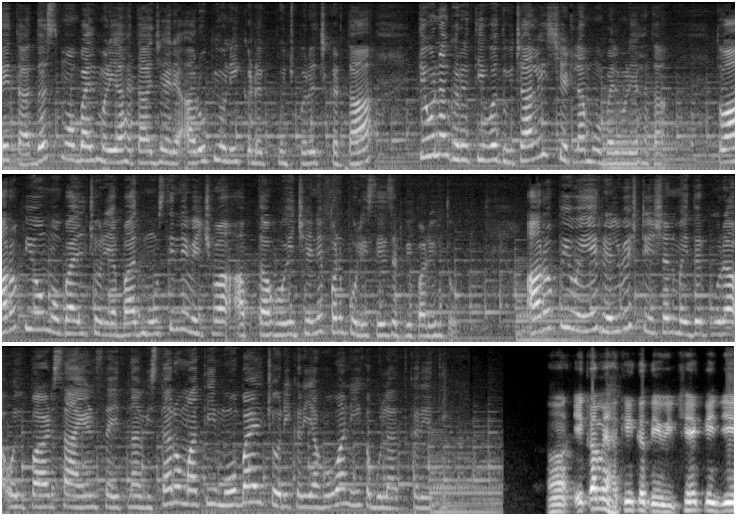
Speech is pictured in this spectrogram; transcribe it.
લેતા દસ મોબાઈલ મળ્યા હતા જ્યારે આરોપીઓની કડક પૂછપરછ કરતા તેઓના ઘરેથી વધુ ચાલીસ જેટલા મોબાઈલ મળ્યા હતા. તો આરોપીઓ મોબાઈલ ચોર્યા બાદ મોસીને વેચવા આપતા હોય જેને પણ પોલીસે ઝડપી પાડ્યો હતો. આરોપીઓએ રેલવે સ્ટેશન મૈદરપુરા, ઓલપાડ, સાયણ સહિતના વિસ્તારોમાંથી મોબાઈલ ચોરી કર્યા હોવાની કબૂલાત કરી હતી. એક હકીકત એવી છે કે જે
